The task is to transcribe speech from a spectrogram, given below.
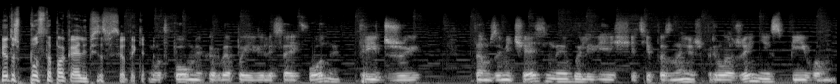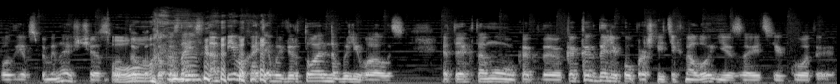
это ж постапокалипсис все-таки. Вот помню, когда появились айфоны 3G, там замечательные были вещи, типа, знаешь, приложение с пивом. Вот я вспоминаю сейчас, вот О. только, только, знаете, там пиво хотя бы виртуально выливалось. Это я к тому, как, да- как, как далеко прошли технологии за эти годы.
